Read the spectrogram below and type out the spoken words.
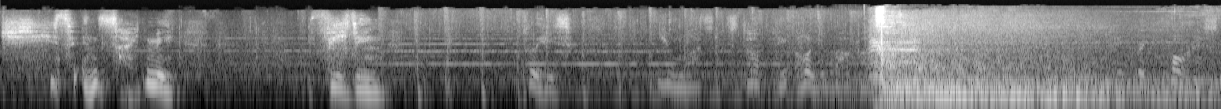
She's inside me, feeding. Please, you must stop the Onibaba. Sacred forest.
